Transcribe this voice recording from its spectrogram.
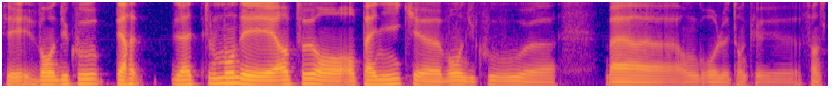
C'est bon. Du coup, per- là, tout le monde est un peu en, en panique. Euh, bon, du coup, euh, bah, euh, en gros, le temps que, enfin, ce,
